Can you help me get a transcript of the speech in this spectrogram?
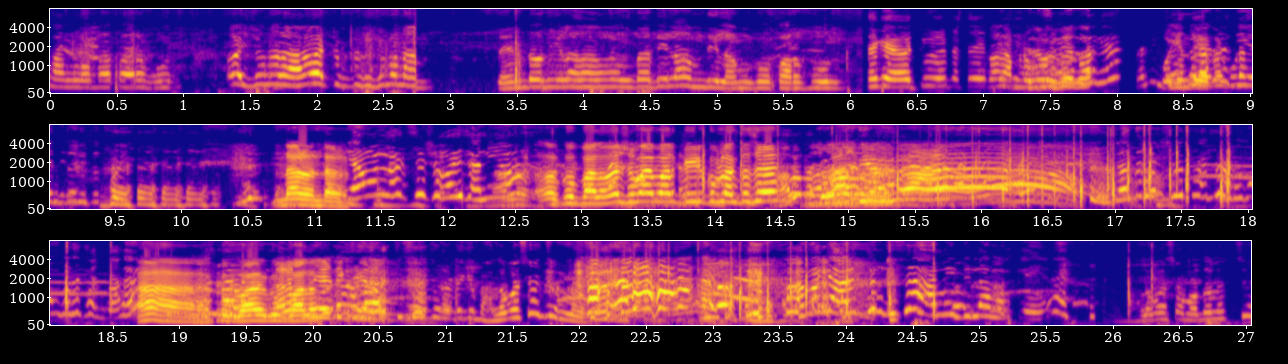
ভাঙলো না তার ফুল। ওই শোনো না টুকটুকি শোনো না। সেন্টো দিলাম আলতা দিলাম দিলাম কোপার ফুল। থেকে তুই এটা থেকে কর আমরা বলবে কর। দারুণ দারুণ কেমন লাগছে সবাই জানিও? খুব ভালো। সবাই বল লাগতেছে? ভালো খুব ভালো ভালোবাসার জন্য? আমাকে আরেকজন দিছে আমি দিলাম ওকে। ভালোবাসা বদল হচ্ছে?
